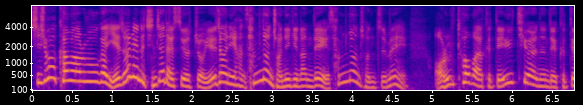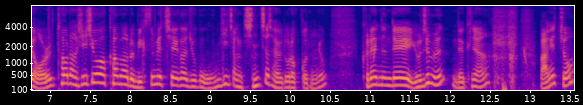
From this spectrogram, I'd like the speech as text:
시시와카마루가 예전에는 진짜 잘 쓰였죠. 예전이 한 3년 전이긴 한데 3년 전쯤에 얼터가 그때 1티어였는데 그때 얼터랑 시시와카마루 믹스 매치 해가지고 오기장 진짜 잘 돌았거든요. 그랬는데 요즘은 네 그냥 망했죠.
